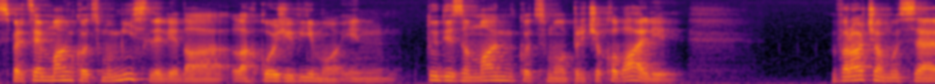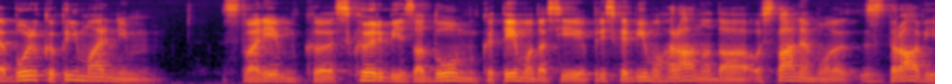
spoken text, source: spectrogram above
s precej manj, kot smo mislili, da lahko živimo, in tudi z manj, kot smo pričakovali. Vračamo se bolj k primarnim stvarem, k skrbi za dom, k temu, da si priskrbimo hrano, da ostanemo zdravi.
